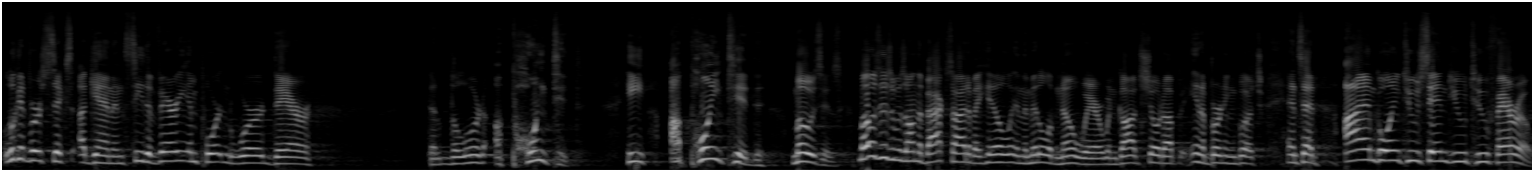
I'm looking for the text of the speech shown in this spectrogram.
Look at verse 6 again and see the very important word there that the Lord appointed. He appointed Moses. Moses was on the backside of a hill in the middle of nowhere when God showed up in a burning bush and said, I am going to send you to Pharaoh.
